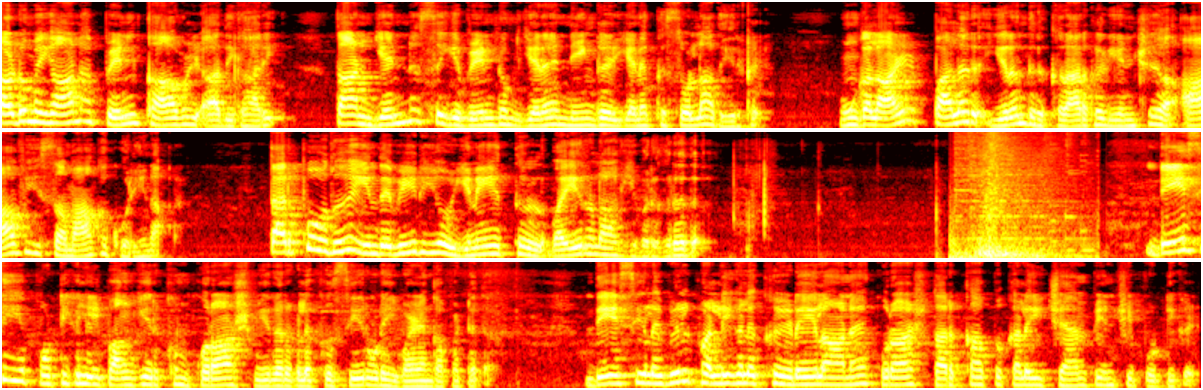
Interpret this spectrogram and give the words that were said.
கடுமையான பெண் காவல் அதிகாரி தான் என்ன செய்ய வேண்டும் என நீங்கள் எனக்கு சொல்லாதீர்கள். உங்களால் பலர் இறந்திருக்கிறார்கள் என்று ஆவேசமாக கூறினார். தற்போது இந்த வீடியோ இணையத்தில் வைரலாகி வருகிறது. தேசிய போட்டிகளில் பங்கேற்கும் குராஷ் வீரர்களுக்கு சீருடை வழங்கப்பட்டது. தேசிய அளவில் பள்ளிகளுக்கு இடையிலான குராஷ் தற்காப்பு கலை சாம்பியன்ஷிப் போட்டிகள்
